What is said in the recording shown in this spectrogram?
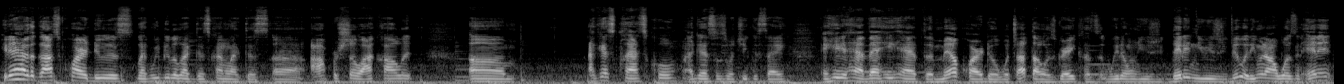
he didn't have the gospel choir do this like we do like this kind of like this uh, opera show I call it. Um, I guess classical, I guess is what you could say. And he didn't have that. He had the male choir do it, which I thought was great because we don't usually they didn't usually do it. Even though I wasn't in it,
